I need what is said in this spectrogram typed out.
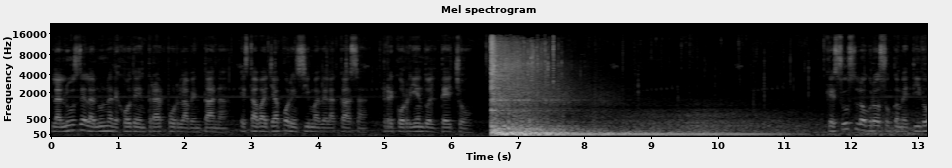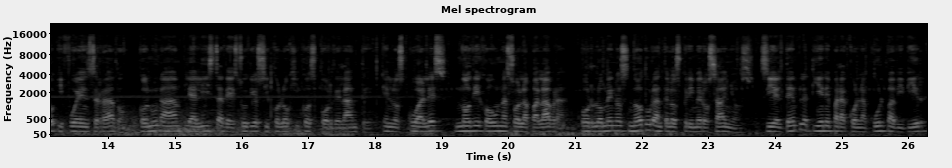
La luz de la luna dejó de entrar por la ventana. Estaba ya por encima de la casa, recorriendo el techo, Jesús logró su cometido y fue encerrado, con una amplia lista de estudios psicológicos por delante, en los cuales no dijo una sola palabra, por lo menos no durante los primeros años. Si el temple tiene para con la culpa vivir,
